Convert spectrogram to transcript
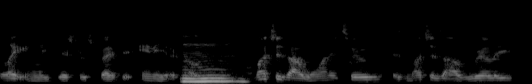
blatantly disrespected any of the coaches. Mm. As much as I wanted to, as much as I really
